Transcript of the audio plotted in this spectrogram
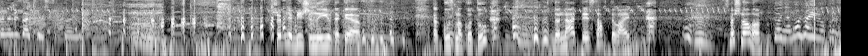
Каналізацію стікає. Щоб я більше не їв таке таку смакоту, донатьте і ставте лайк. Смачного! Тоня, можна її при...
